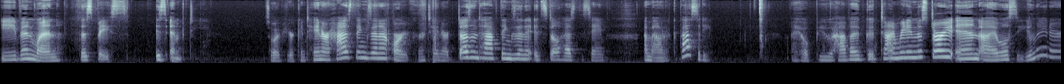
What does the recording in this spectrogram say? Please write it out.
even when the space is empty. So if your container has things in it or your container doesn't have things in it, it still has the same amount of capacity. I hope you have a good time reading this story, and I will see you later.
